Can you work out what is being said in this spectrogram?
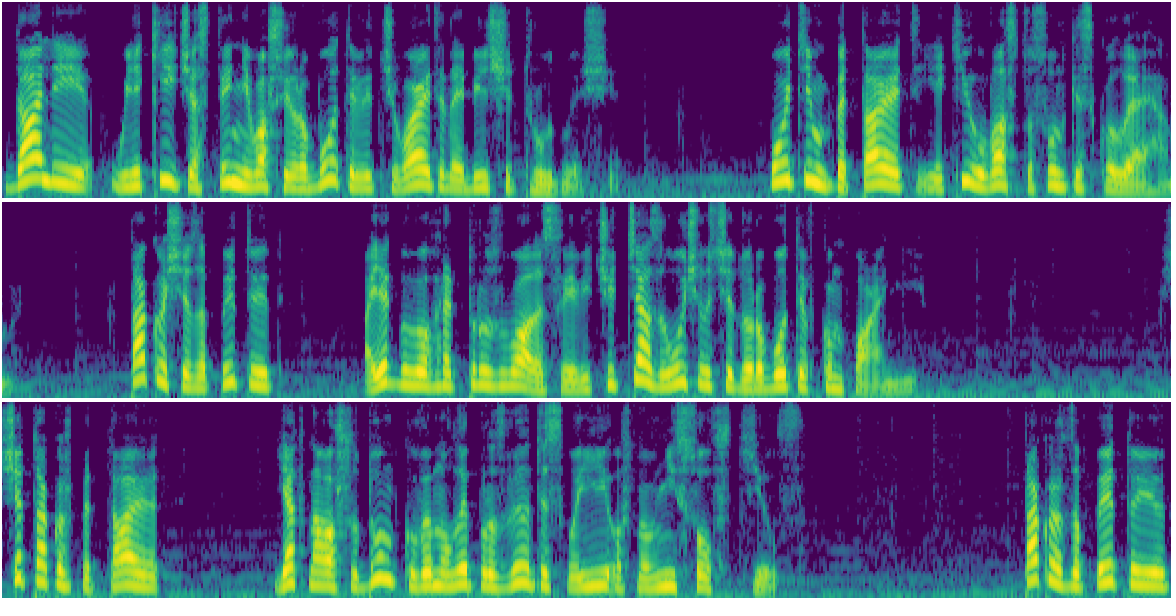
Далі, у якій частині вашої роботи відчуваєте найбільші труднощі? Потім питають, які у вас стосунки з колегами. Також ще запитують, а як би ви охарактеризували своє відчуття залученості до роботи в компанії? Ще також питають, як, на вашу думку, ви могли б розвинути свої основні soft skills. Також запитують,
